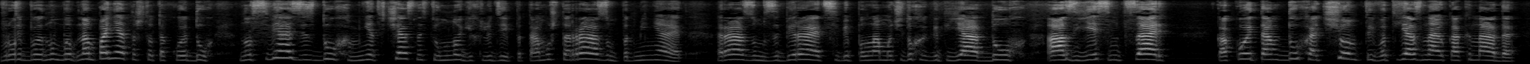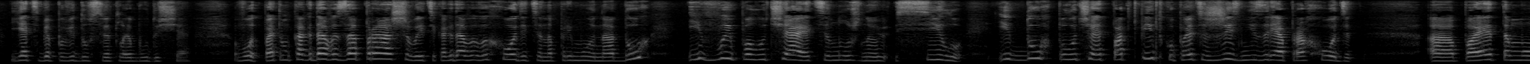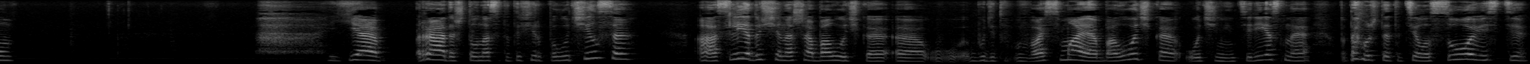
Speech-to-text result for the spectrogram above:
Вроде бы, ну, мы, нам понятно, что такое дух, но связи с духом нет, в частности, у многих людей, потому что разум подменяет, разум забирает себе полномочия духа и говорит, я дух, аз есть царь, какой там дух, о чем ты, вот я знаю, как надо я тебя поведу в светлое будущее. Вот, поэтому, когда вы запрашиваете, когда вы выходите напрямую на дух, и вы получаете нужную силу, и дух получает подпитку, понимаете, жизнь не зря проходит. А, поэтому я рада, что у нас этот эфир получился. А следующая наша оболочка а, будет восьмая оболочка, очень интересная, потому что это тело совести.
